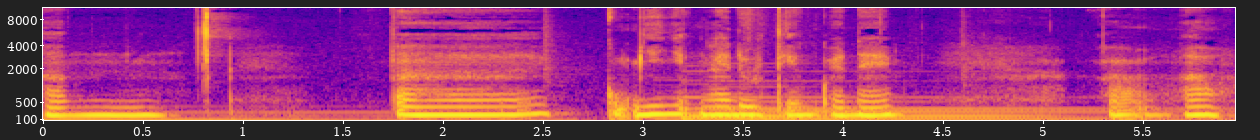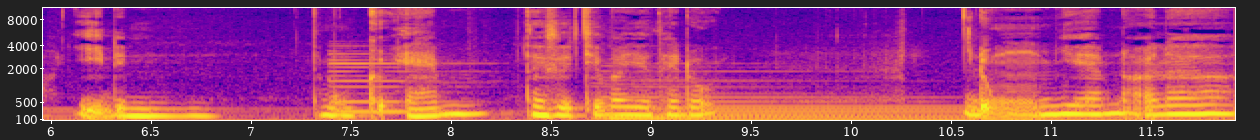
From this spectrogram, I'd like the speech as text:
Um, và cũng như những ngày đầu tiên quen em uh, wow, ý định muốn cưới em. Thật sự chưa bao giờ thay đổi đúng như em nói là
